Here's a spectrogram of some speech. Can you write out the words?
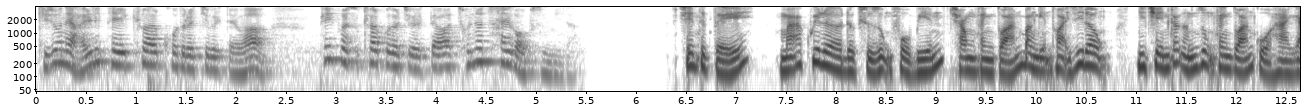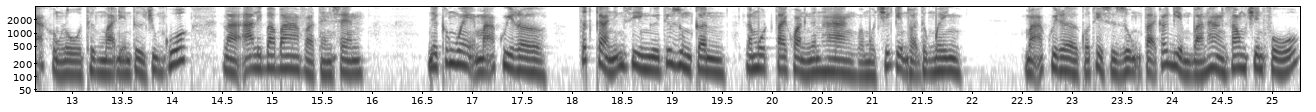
기존의 알리페이 QR 코드를 찍을 때와 페이퍼스 QR 코드를 찍을 때와 전혀 차이가 없습니다. Trên thực tế, mã QR được sử dụng phổ biến trong thanh toán bằng điện thoại di động như trên các ứng dụng thanh toán của hai gã khổng lồ thương mại điện tử Trung Quốc là Alibaba và Tencent. Nhờ công nghệ mã QR, tất cả những gì người tiêu dùng cần là một tài khoản ngân hàng và một chiếc điện thoại thông minh. Mã QR có thể sử dụng tại các điểm bán hàng rong trên phố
